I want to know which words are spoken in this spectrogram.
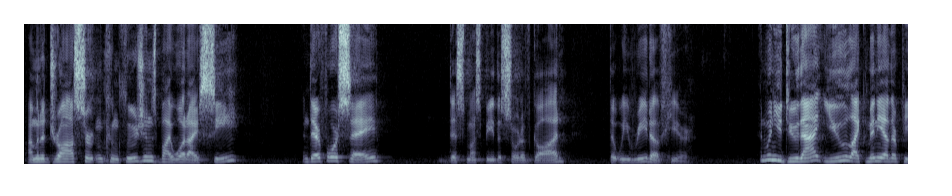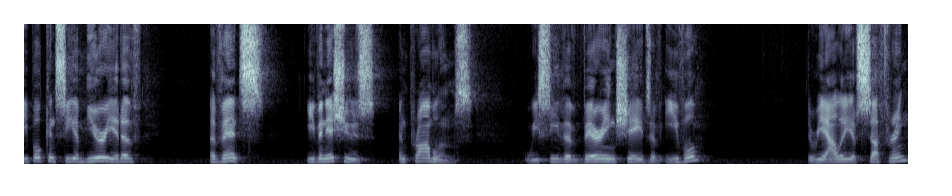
I'm going to draw certain conclusions by what I see, and therefore say, this must be the sort of God that we read of here. And when you do that, you, like many other people, can see a myriad of events, even issues and problems. We see the varying shades of evil, the reality of suffering.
